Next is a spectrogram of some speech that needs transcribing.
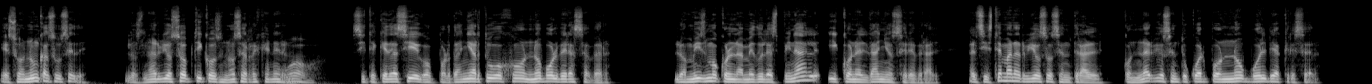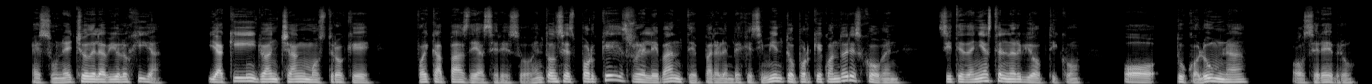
Eso nunca sucede. Los nervios ópticos no se regeneran. Wow. Si te quedas ciego por dañar tu ojo, no volverás a ver. Lo mismo con la médula espinal y con el daño cerebral. El sistema nervioso central, con nervios en tu cuerpo, no vuelve a crecer. Es un hecho de la biología. Y aquí Yuan Chang mostró que fue capaz de hacer eso. Entonces, ¿por qué es relevante para el envejecimiento? Porque cuando eres joven, si te dañaste el nervio óptico, o tu columna, o cerebro,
